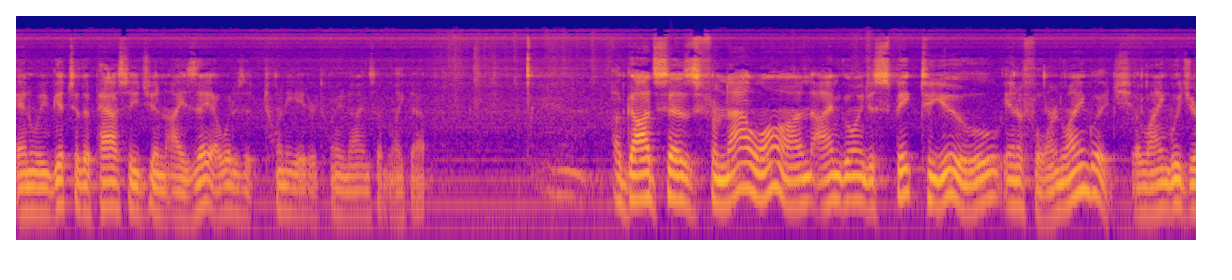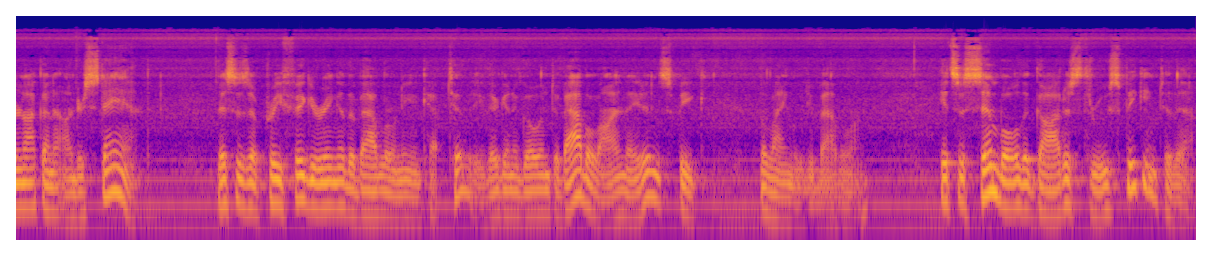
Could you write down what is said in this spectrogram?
And we get to the passage in Isaiah, what is it, 28 or 29, something like that. Uh, God says, From now on, I'm going to speak to you in a foreign language, a language you're not going to understand. This is a prefiguring of the Babylonian captivity. They're going to go into Babylon. They didn't speak the language of Babylon. It's a symbol that God is through speaking to them.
